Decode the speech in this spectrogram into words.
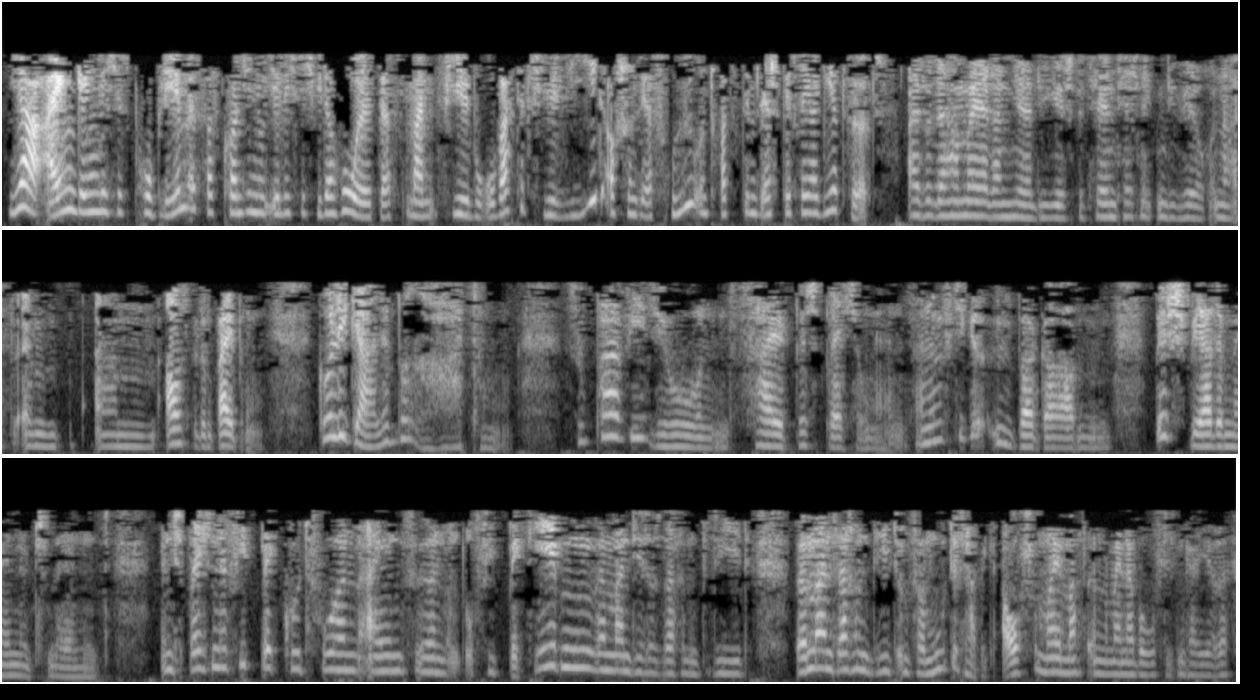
ja, eingängliches Problem ist, was kontinuierlich sich wiederholt, dass man viel beobachtet, viel sieht, auch schon sehr früh und trotzdem sehr spät reagiert wird. Also da haben wir ja dann hier die speziellen Techniken, die wir auch in der aktuellen ähm, Ausbildung beibringen. Kollegiale Beratung, Supervision, Fallbesprechungen, vernünftige Übergaben, Beschwerdemanagement, entsprechende Feedback-Kulturen einführen und auch Feedback geben, wenn man diese Sachen sieht. Wenn man Sachen sieht und vermutet, habe ich auch schon mal gemacht in meiner beruflichen Karriere,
